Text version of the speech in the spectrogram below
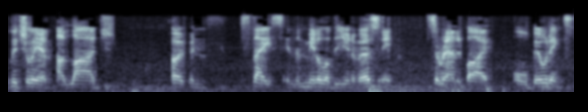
literally a, a large open space in the middle of the university, surrounded by all buildings.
